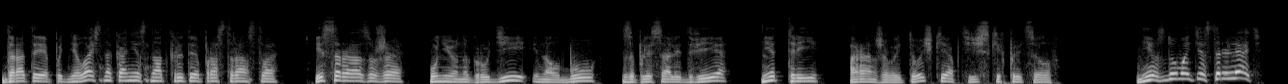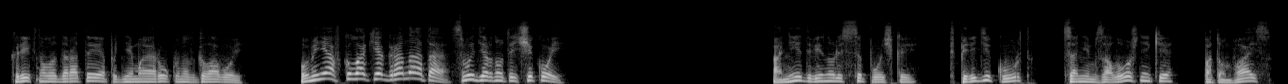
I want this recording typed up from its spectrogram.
Доротея поднялась, наконец, на открытое пространство, и сразу же у нее на груди и на лбу заплясали две, нет, три оранжевые точки оптических прицелов. «Не вздумайте стрелять!» — крикнула Доротея, поднимая руку над головой. «У меня в кулаке граната с выдернутой чекой!» Они двинулись цепочкой. Впереди Курт, за ним заложники, потом Вайс.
